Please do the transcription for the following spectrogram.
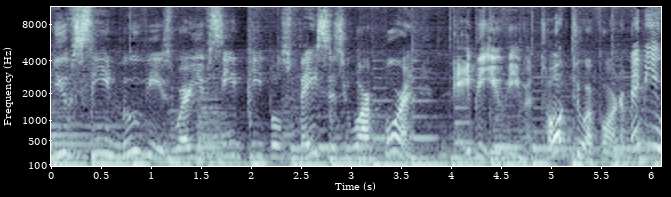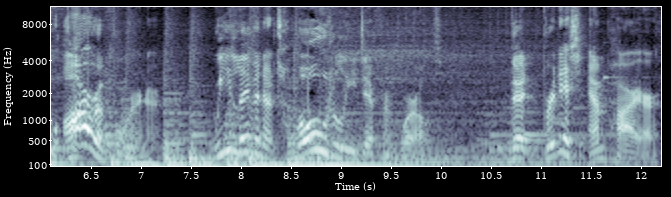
You've seen movies where you've seen people's faces who are foreign. Maybe you've even talked to a foreigner. Maybe you are a foreigner. We live in a totally different world. The British Empire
